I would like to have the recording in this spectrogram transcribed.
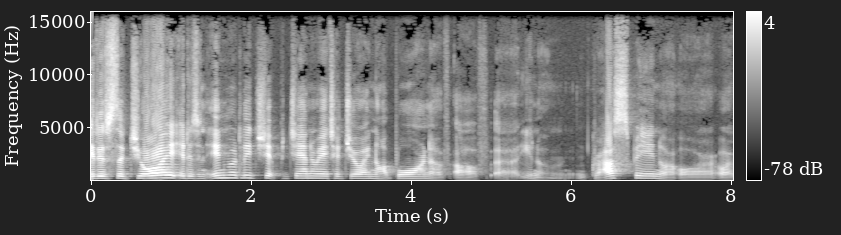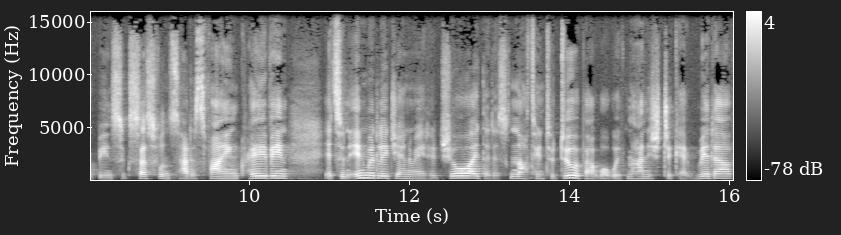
It is the joy, it is an inwardly generated joy, not born of, of uh, you know, grasping or, or, or being successful in satisfying craving. It's an inwardly generated joy that has nothing to do about what we've managed to get rid of.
